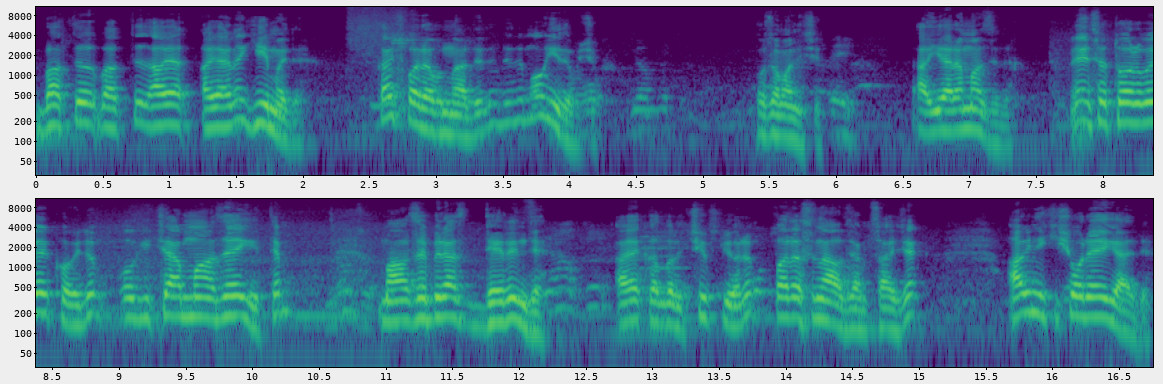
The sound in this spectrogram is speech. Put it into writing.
Baktı baktı aya- ayağına giymedi. Kaç para bunlar dedi. Dedim 17 buçuk. O zaman için. Ya yaramaz dedi. Neyse torbaya koydum. O gideceğim mağazaya gittim. Mağaza biraz derindi. Ayakkabıları çiftliyorum. Parasını alacağım sayacak. Aynı kişi oraya geldi.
